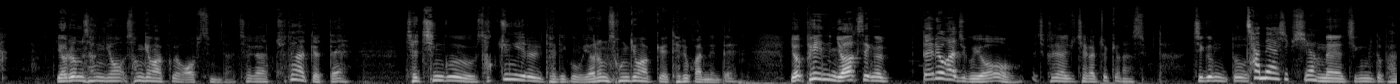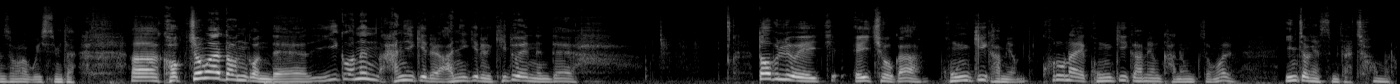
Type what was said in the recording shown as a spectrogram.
여름 성경, 성경학교가 없습니다. 제가 초등학교 때 제 친구 석중이를 데리고 여름 성경학교에 데려갔는데 옆에 있는 여학생을 때려가지고요. 그래가지고 제가 쫓겨났습니다. 지금도 참여하십시오. 네, 지금도 반성하고 있습니다. 아, 걱정하던 건데 이거는 아니기를 아니기를 기도했는데 WHO가 공기 감염, 코로나의 공기 감염 가능성을 인정했습니다. 처음으로.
